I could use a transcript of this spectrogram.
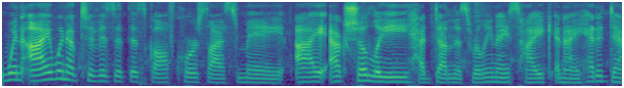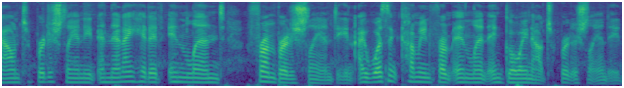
When I went up to visit this golf course last May, I actually had done this really nice hike and I headed down to British Landing and then I headed inland from British Landing. I wasn't coming from inland and going out to British Landing.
